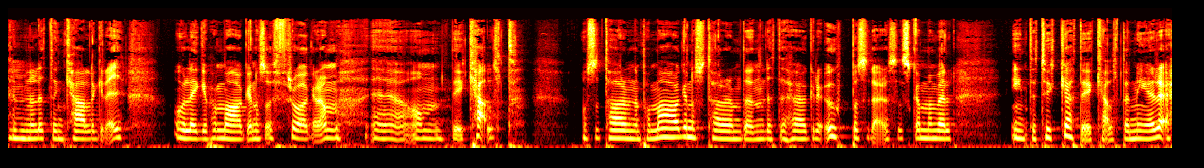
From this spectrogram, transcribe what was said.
mm. en liten kall grej. Och lägger på magen och så frågar de eh, om det är kallt. Och så tar de den på magen och så tar de den lite högre upp och sådär. Så ska man väl inte tycka att det är kallt där nere.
